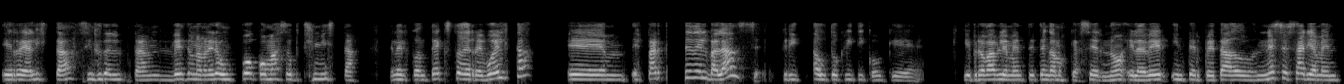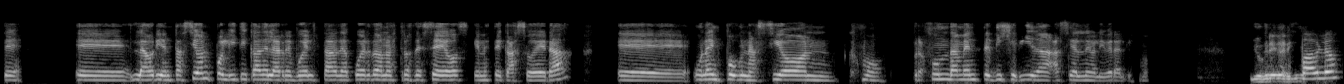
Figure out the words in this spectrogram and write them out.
eh, realista, sino tal, vez de una manera un poco más optimista en el contexto de revuelta, eh, es parte del balance autocrítico que, que, probablemente tengamos que hacer, ¿no? El haber interpretado necesariamente eh, la orientación política de la revuelta de acuerdo a nuestros deseos, que en este caso era una impugnación como profundamente digerida hacia el neoliberalismo. Yo agregaría. Pablo.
